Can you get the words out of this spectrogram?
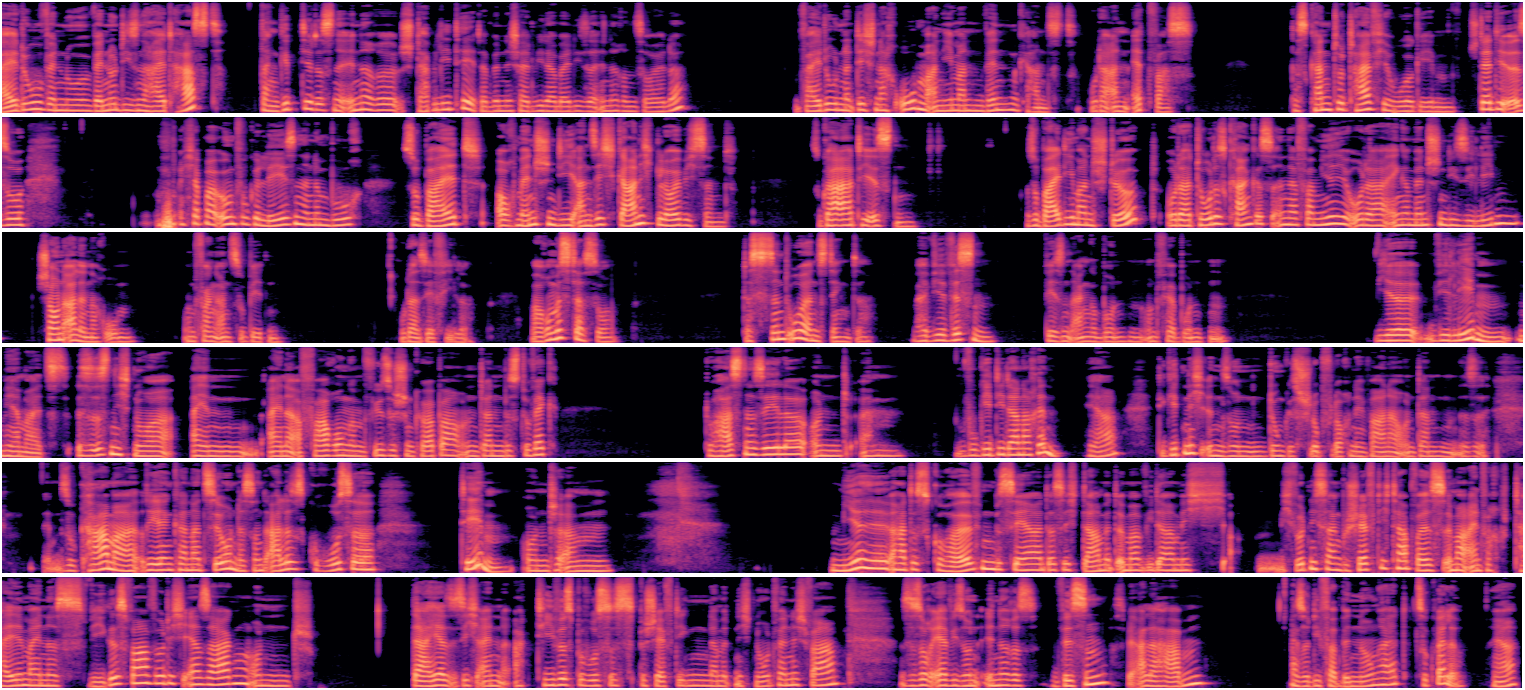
Weil du, wenn du, wenn du diesen Halt hast, dann gibt dir das eine innere Stabilität. Da bin ich halt wieder bei dieser inneren Säule weil du dich nach oben an jemanden wenden kannst oder an etwas. Das kann total viel Ruhe geben. Stell dir also, ich habe mal irgendwo gelesen in einem Buch, sobald auch Menschen, die an sich gar nicht gläubig sind, sogar Atheisten, sobald jemand stirbt oder todeskrank ist in der Familie oder enge Menschen, die sie lieben, schauen alle nach oben und fangen an zu beten. Oder sehr viele. Warum ist das so? Das sind Urinstinkte, weil wir wissen, wir sind angebunden und verbunden. Wir, wir leben mehrmals. Es ist nicht nur ein, eine Erfahrung im physischen Körper und dann bist du weg. Du hast eine Seele und ähm, wo geht die danach hin? Ja, die geht nicht in so ein dunkles Schlupfloch Nirvana und dann ähm, so Karma, Reinkarnation, das sind alles große Themen. Und ähm, mir hat es geholfen bisher, dass ich damit immer wieder mich, ich würde nicht sagen beschäftigt habe, weil es immer einfach Teil meines Weges war, würde ich eher sagen. Und daher sich ein aktives, bewusstes Beschäftigen damit nicht notwendig war. Es ist auch eher wie so ein inneres Wissen, was wir alle haben. Also die Verbindung halt zur Quelle. Ja.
